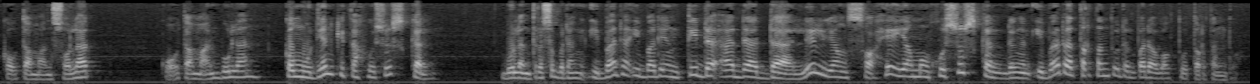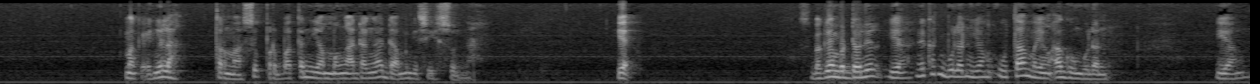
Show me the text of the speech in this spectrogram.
keutamaan solat, keutamaan bulan, kemudian kita khususkan bulan tersebut dengan ibadah-ibadah yang tidak ada dalil yang sahih yang mengkhususkan dengan ibadah tertentu dan pada waktu tertentu. Maka inilah termasuk perbuatan yang mengada-ngada menyisih sunnah. Ya. Sebagian berdalil, ya ini kan bulan yang utama, yang agung, bulan yang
